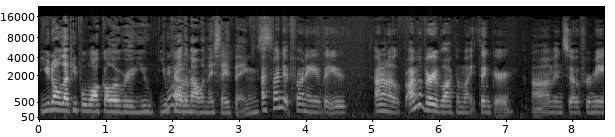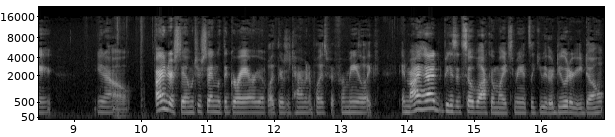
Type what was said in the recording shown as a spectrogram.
you don't let people walk all over you you, you Yeah. call them out when they say things I find it funny that you, I don't know, I'm a very black and white thinker. Um, and so for me, you know, I understand what you're saying with the gray area of like there's a time and a place, but for me, like in my head, because it's so black and white to me, it's like you either do it or you don't.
